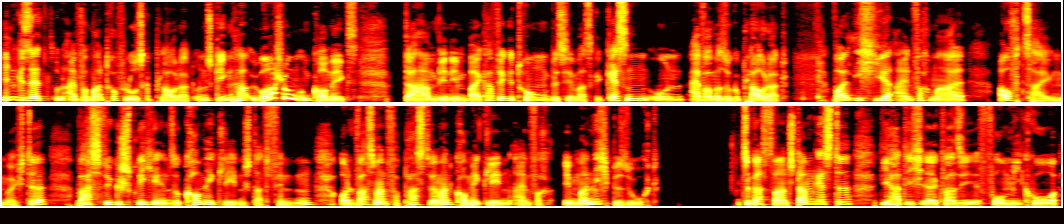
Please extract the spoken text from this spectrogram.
hingesetzt und einfach mal drauf losgeplaudert. Und es ging, ha, Überraschung, um Comics. Da haben wir nebenbei Kaffee getrunken, bisschen was gegessen und einfach mal so geplaudert. Weil ich hier einfach mal aufzeigen möchte, was für Gespräche in so Comicläden stattfinden und was man verpasst, wenn man Comicläden einfach immer nicht besucht. Zu Gast waren Stammgäste, die hatte ich äh, quasi vor Mikro.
